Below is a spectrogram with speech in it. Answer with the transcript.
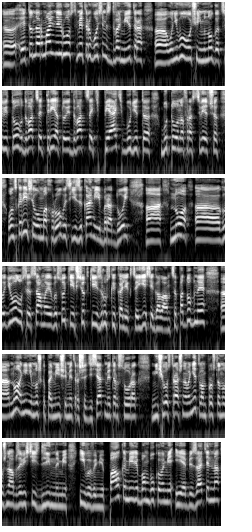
э, это нормальный рост, метр восемьдесят два метра. Э, у него очень много цветов, 23, а то и 25 будет э, бутонов расцветших. Он, скорее всего, махровый, с языками и бородой. А, но э, гладиолусы самые высокие все-таки из русской коллекции. Есть и голландцы подобные, э, но они немножко поменьше, метра шестьдесят, метр сорок. Ничего страшного нет, вам просто нужно обзавестись длинными ивовыми палками или бамбуковыми и обязательно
